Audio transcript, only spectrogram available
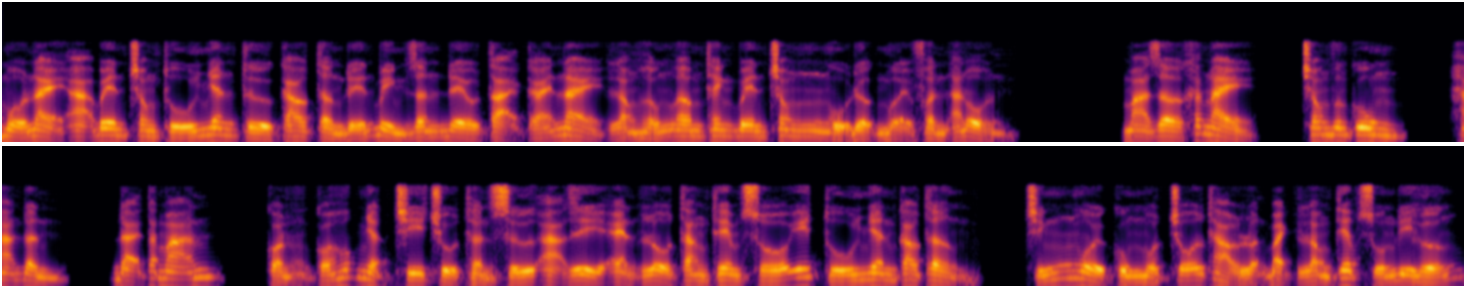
mộ này ạ bên trong thú nhân từ cao tầng đến bình dân đều tại cái này lòng hống âm thanh bên trong ngủ được mười phần an ổn. Mà giờ khắc này, trong vương cung hạn đần, đại tắc mãn, còn có húc nhật chi chủ thần sứ ạ gì ẹn lộ tăng thêm số ít thú nhân cao tầng, chính ngồi cùng một chỗ thảo luận bạch long tiếp xuống đi hướng.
